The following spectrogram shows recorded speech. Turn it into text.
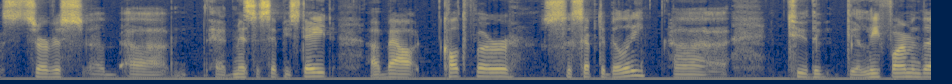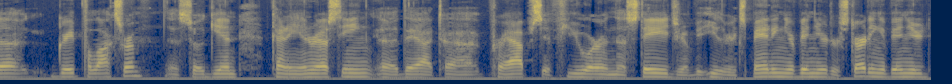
service uh, at Mississippi State about cultivar susceptibility uh, to the, the leaf form of the grape phylloxera. Uh, so again, kind of interesting uh, that uh, perhaps if you are in the stage of either expanding your vineyard or starting a vineyard,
